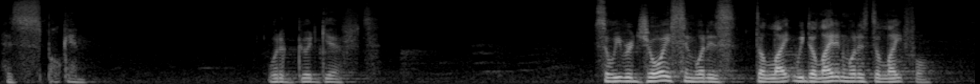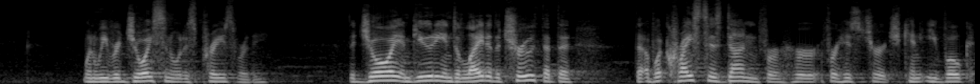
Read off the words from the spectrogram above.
has spoken. What a good gift. So we rejoice in what is delight, we delight in what is delightful. When we rejoice in what is praiseworthy. The joy and beauty and delight of the truth that the, that of what Christ has done for, her, for his church can evoke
